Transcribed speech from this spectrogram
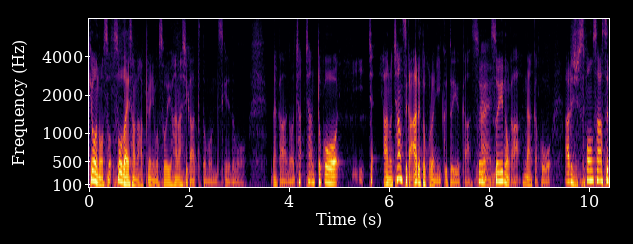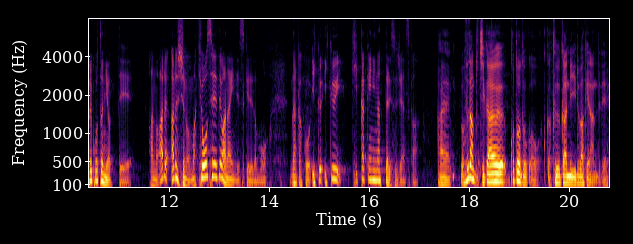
今日のそ総大さんの発表にもそういう話があったと思うんですけれどもなんかあのちゃんちゃんとこういちゃあのチャンスがあるところに行くというかそういう,、はい。そういうのがなんかこうある種スポンサーすることによってあのあるある種の、まあ、強制ではないんですけれどもなんかこう行く行くきっかけになったりするじゃないですか。はい。普段と違うこととか空間にいるわけなんでね、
